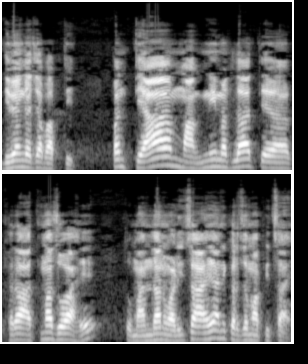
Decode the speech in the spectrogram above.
दिव्यांगाच्या बाबतीत पण त्या मागणीमधला त्या खरा आत्मा जो आहे तो मानधन वाढीचा आहे आणि कर्जमाफीचा आहे.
